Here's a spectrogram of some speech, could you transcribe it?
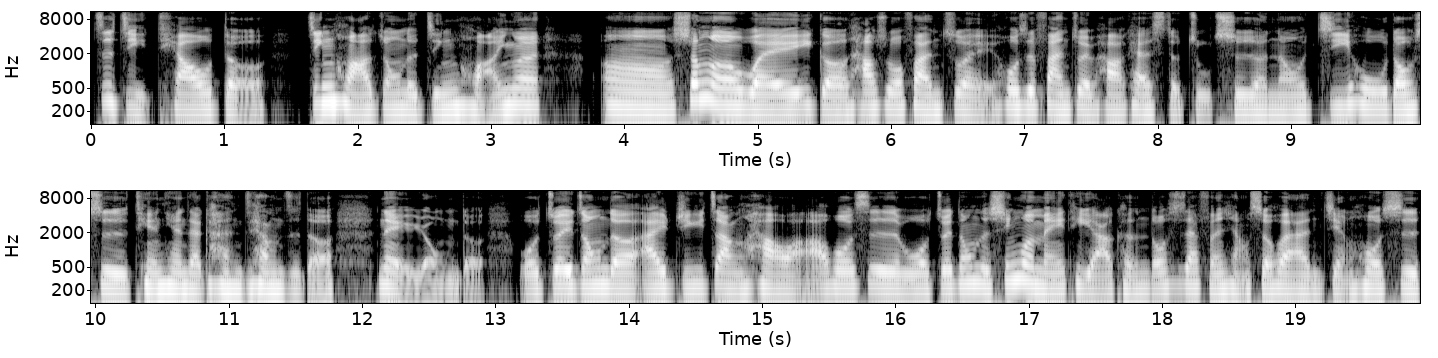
自己挑的精华中的精华，因为。嗯，生而为一个他说犯罪或是犯罪 podcast 的主持人呢，我几乎都是天天在看这样子的内容的。我追踪的 IG 账号啊，或是我追踪的新闻媒体啊，可能都是在分享社会案件或是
